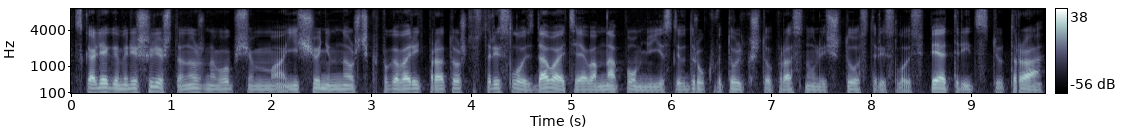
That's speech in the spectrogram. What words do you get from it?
с коллегами решили, что нужно, в общем, еще немножечко поговорить про то, что стряслось. Давайте я вам напомню, если вдруг вы только что проснулись, что стряслось в 5.30 утра.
